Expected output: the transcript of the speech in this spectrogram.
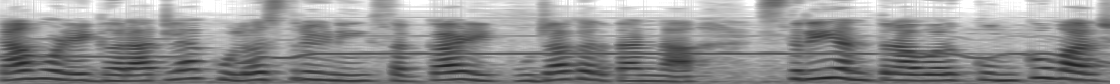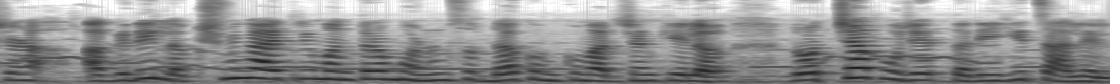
त्यामुळे घरातल्या कुलस्त्रीनी सकाळी पूजा करताना स्त्रीयंत्रावर कुमकुमार्चन अगदी लक्ष्मी गायत्री मंत्र म्हणून सुद्धा कुमकुमार्चन केलं रोजच्या पूजेत तरीही चालेल.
